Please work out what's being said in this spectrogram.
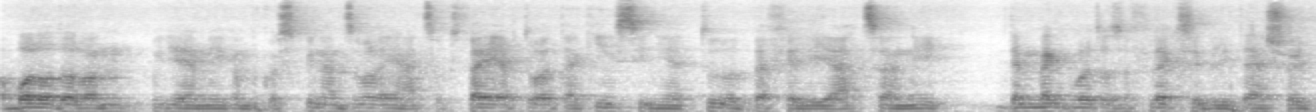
a bal oldalon, ugye még amikor Spinazzola játszott, feljebb tolták, Insigne tudott befelé játszani, de meg volt az a flexibilitás, hogy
